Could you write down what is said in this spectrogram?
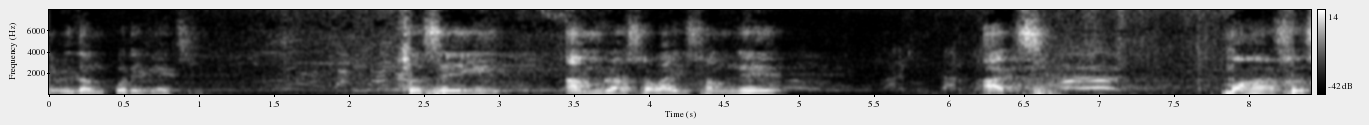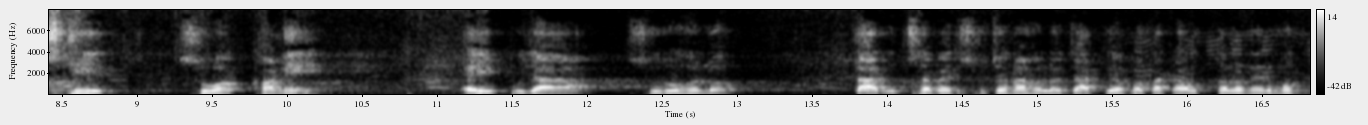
নিবেদন করে গেছি। তো সেই আমরা সবাই সঙ্গে আজ মহাষষ্ঠীর শুভক্ষণে এই পূজা শুরু হলো। তার উৎসবের সূচনা হলো জাতীয় পতাকা উত্তোলনের মধ্য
